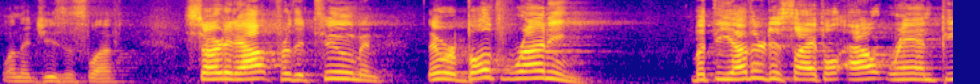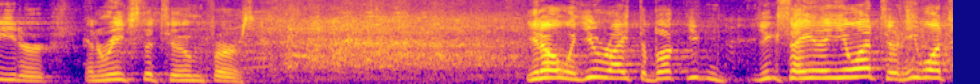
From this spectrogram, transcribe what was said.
one that Jesus loved, started out for the tomb and they were both running, but the other disciple outran Peter and reached the tomb first. you know, when you write the book, you can, you can say anything you want to, and he wants,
